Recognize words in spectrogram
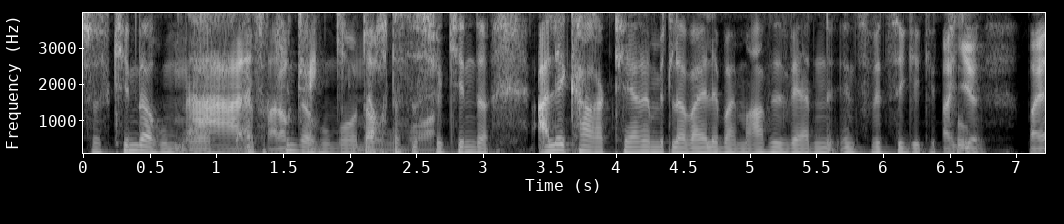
Das ist Kinderhumor. Na, das ist einfach doch kein Kinderhumor. Doch, das ist Kinderhumor. für Kinder. Alle Charaktere mittlerweile bei Marvel werden ins Witzige ah, gezogen. hier, bei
